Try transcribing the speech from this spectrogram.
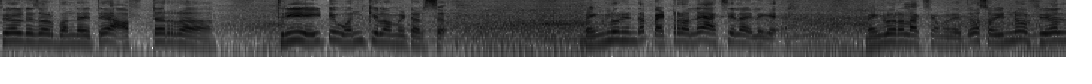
ಫ್ಯೂಯಲ್ ರಿಸರ್ವ್ ಬಂದೈತೆ after three eighty one kilometres ಬೆಂಗಳೂರಿಂದ ಪೆಟ್ರೋಲೇ ಹಾಕ್ಸಿಲ್ಲ ಇಲ್ಲಿಗೆ. ಬೆಂಗಳೂರಲ್ಲಿ ಹಾಕ್ಸ್ಕೊಂಬಂದಿದ್ದು ಸೊ ಇನ್ನೂ ಫ್ಯೂಯಲ್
